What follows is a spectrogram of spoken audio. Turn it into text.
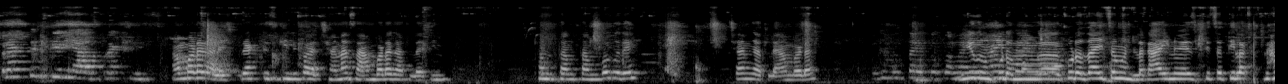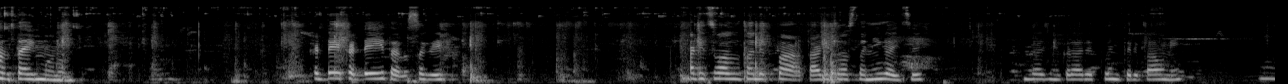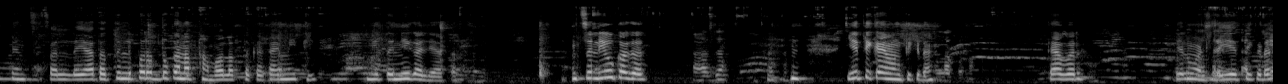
प्रॅक्टिस केली आज प्रॅक्टिस आंबाडा घालायची प्रॅक्टिस केली. फार छान असा आंबाडा घातलाय तिने. थांब थांब थांब. बघू दे. छान घातलाय आंबाडा. इथून पुढं मग कुठं जायचं म्हटलं का? ऐन वेळेस तिचं तिला घालता येईल म्हणून. खड्डे खड्डे येतात सगळे. अडीच वाजत आलेत पा अडीच वाजता निघायचे दाजींकडे आलेत कोणतरी पाहुणे. त्यांचं चाललंय. आता तुला परत दुकानात थांबावं लागतं का काय माहिती? मी तर निघाले आता. चल येऊ का ग? येते काय मग तिकडं? का बर? तेल म्हटलं ये तिकडं.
